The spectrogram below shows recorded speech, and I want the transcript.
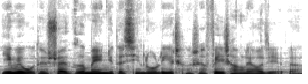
因为我对帅哥美女的心路历程是非常了解的。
